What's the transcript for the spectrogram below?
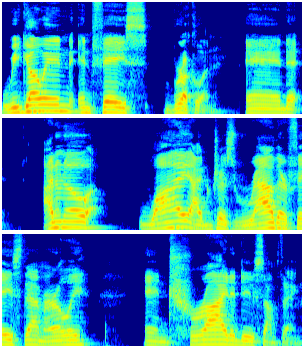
we go in and face Brooklyn. And I don't know why. I'd just rather face them early and try to do something.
